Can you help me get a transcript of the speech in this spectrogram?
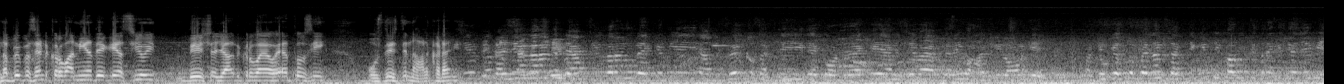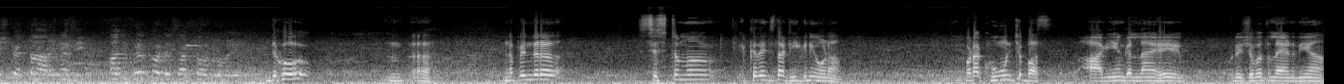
90% ਕੁਰਬਾਨੀਆਂ ਦੇ ਕੇ ਅਸੀਂ ਉਹੀ ਦੇਸ਼ ਆਜ਼ਾਦ ਕਰਵਾਇਆ ਹੋਇਆ ਤਾਂ ਅਸੀਂ ਉਸ ਦੇਸ਼ ਦੇ ਨਾਲ ਖੜਾਂਗੇ। ਦੇਖੋ ਨਪਿੰਦਰ ਸਿਸਟਮ ਇੱਕ ਦਿਨ 'ਚ ਤਾਂ ਠੀਕ ਨਹੀਂ ਹੋਣਾ। ਬੜਾ ਖੂਨ 'ਚ ਬਸ ਆ ਗਈਆਂ ਗੱਲਾਂ ਇਹ ਰਿਸ਼ਵਤ ਲੈਣ ਦੀਆਂ।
